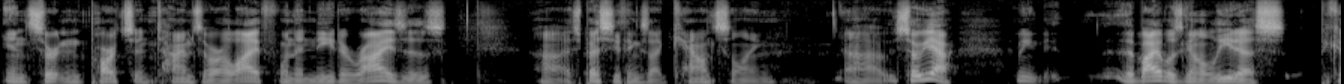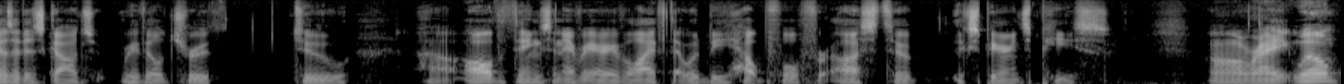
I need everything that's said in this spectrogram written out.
in certain parts and times of our life when the need arises, uh, especially things like counseling. Uh, so, yeah, I mean, the Bible is going to lead us because it is God's revealed truth to uh, all the things in every area of life that would be helpful for us to experience peace. All right. Well,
